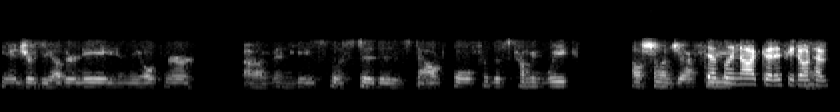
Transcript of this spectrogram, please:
he injured the other knee in the opener, um, and he's listed as doubtful for this coming week. Alshon Jeffery, Definitely not good if you don't Yeah. have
